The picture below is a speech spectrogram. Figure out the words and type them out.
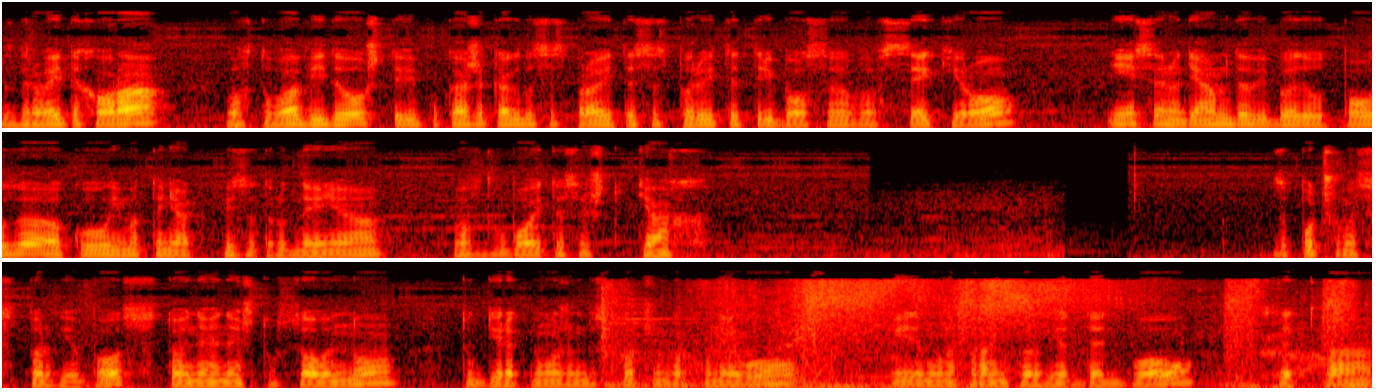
Здравейте хора! В това видео ще ви покажа как да се справите с първите три боса в Sekiro и се надявам да ви бъде от полза, ако имате някакви затруднения в двубоите срещу тях. Започваме с първия бос. Той не е нещо особено. Тук директно можем да скочим върху него и да му направим първия Dead Blow. След това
